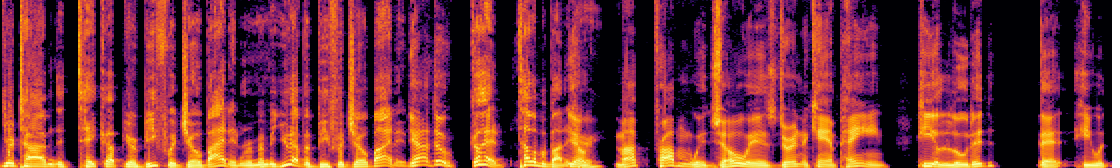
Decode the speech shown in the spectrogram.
your time to take up your beef with Joe Biden. Remember, you have a beef with Joe Biden. Yeah, I do. Go ahead, tell him about it, you know, my problem with Joe is during the campaign, he alluded that he would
